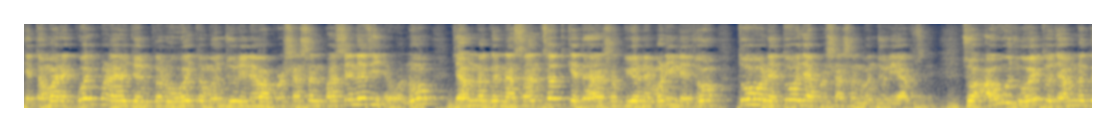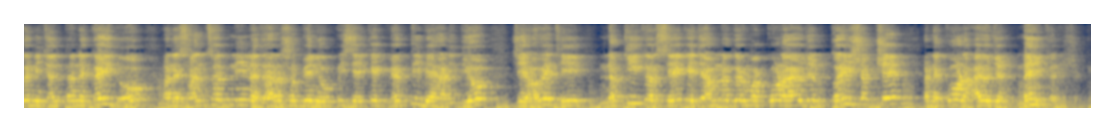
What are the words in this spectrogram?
કે તમારે કોઈ પણ આયોજન કરવું હોય તો મંજૂરી લેવા પ્રશાસન પાસે નથી જવાનું. જામનગરના સાંસદ કે ધારાસભ્યોને મળી લેજો, તો અને તો જ આ પ્રશાસન મંજૂરી આપશે. જો આવું જ હોય તો જામનગરની જનતાને કહી દો અને સાંસદની અને ધારાસભ્યની ઓફિસે એક એક વ્યક્તિ બેહાડી દો જે હવેથી નક્કી કરશે કે જામનગરમાં કોણ આયોજન કરી શકશે અને કોણ આયોજન નહીં કરી શકે.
